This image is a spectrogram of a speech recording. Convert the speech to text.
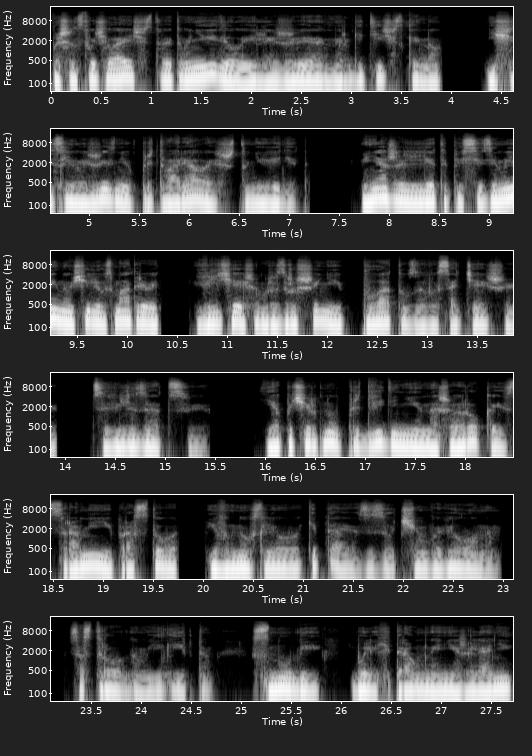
Большинство человечества этого не видело или, живя энергетической, но несчастливой жизнью, притворялось, что не видит. Меня же летописи Земли научили усматривать в величайшем разрушении плату за высочайшую цивилизацию. Я почерпнул предвидение нашего рока из сравнений простого и выносливого Китая с зодчим Вавилоном, со строгом Египтом, с Нубией, более хитроумной, нежели они,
